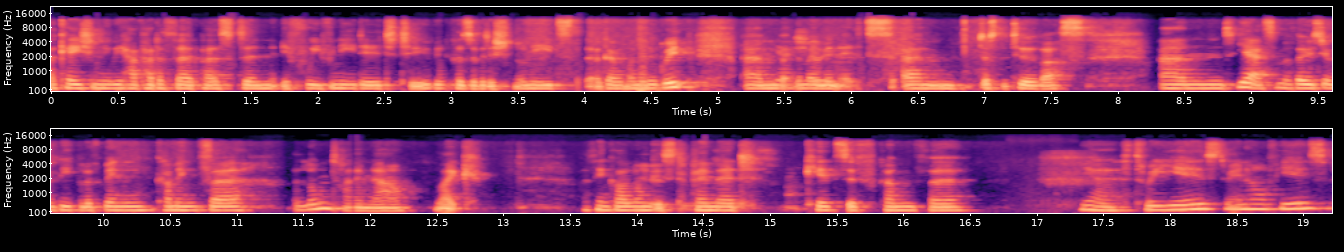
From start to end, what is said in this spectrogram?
Occasionally we have had a third person if we've needed to because of additional needs that are going on in the group. Um, Yeah, but at the sure. moment it's um, just the two of us. And yeah some of those young people have been coming for a long time now. Like i think our longest home ed kids have come for yeah three years three and a half years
